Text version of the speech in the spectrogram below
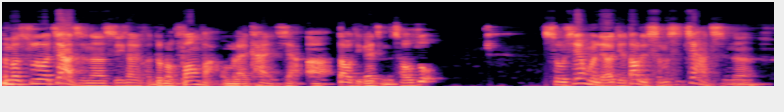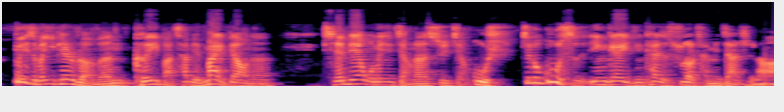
那么塑造价值呢，实际上有很多种方法，我们来看一下啊，到底该怎么操作。首先，我们了解到底什么是价值呢？为什么一篇软文可以把产品卖掉呢？前边我们已经讲了，是讲故事，这个故事应该已经开始塑造产品价值了啊。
